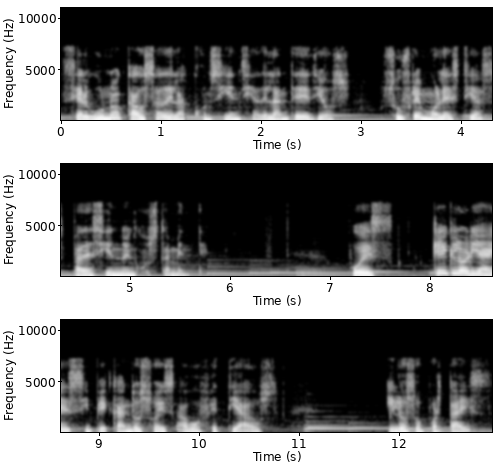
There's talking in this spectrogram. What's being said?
Si alguno a causa de la conciencia delante de Dios sufre molestias padeciendo injustamente. Pues, ¿qué gloria es si pecando sois abofeteados y lo soportáis?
